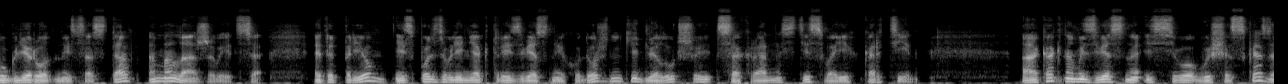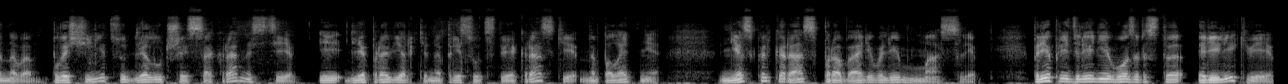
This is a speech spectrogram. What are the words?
углеродный состав омолаживается. Этот прием использовали некоторые известные художники для лучшей сохранности своих картин. А как нам известно из всего вышесказанного, плащаницу для лучшей сохранности и для проверки на присутствие краски на полотне несколько раз проваривали в масле. При определении возраста реликвии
